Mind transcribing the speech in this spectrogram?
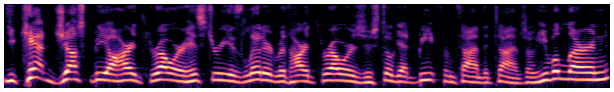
you can't just be a hard thrower. History is littered with hard throwers who still get beat from time to time. So he will learn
